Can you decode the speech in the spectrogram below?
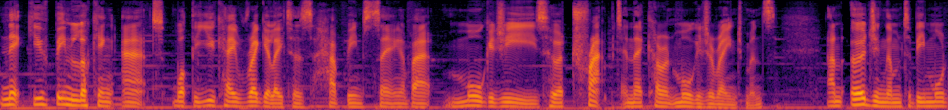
Nick, you've been looking at what the UK regulators have been saying about mortgagees who are trapped in their current mortgage arrangements and urging them to be more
